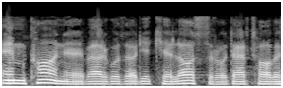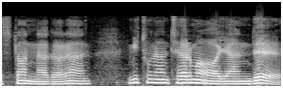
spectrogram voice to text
امکان برگزاری کلاس رو در تابستان ندارن می‌تونن ترم آینده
